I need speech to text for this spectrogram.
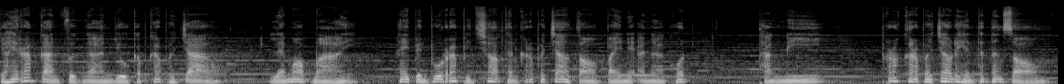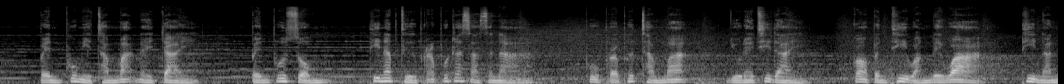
จะให้รับการฝึกงานอยู่กับข้าพเจ้า และมอบหมายให้เป็นผู้รับผิดชอบแทนข้าพเจ้าต่อไปในอนาคต ทั้งนี้ เพราะข้าพเจ้าได้เห็นท่านทั้งสอง เป็นผู้มีธรรมะในใจ เป็นผู้สมที่นับถือพระพุทธศาสนา ผู้ประพฤติธรรมะอยู่ในที่ใด ก็เป็นที่หวังได้ว่า ที่นั้น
